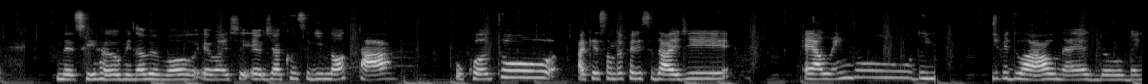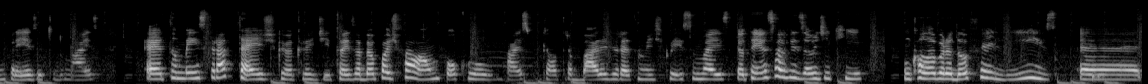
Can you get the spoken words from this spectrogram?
nesse ramo na bemol, eu acho eu já consegui notar o quanto a questão da felicidade é além do, do individual, né, do, da empresa e tudo mais, é também estratégico, eu acredito. A Isabel pode falar um pouco mais, porque ela trabalha diretamente com isso, mas eu tenho essa visão de que um colaborador feliz é,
